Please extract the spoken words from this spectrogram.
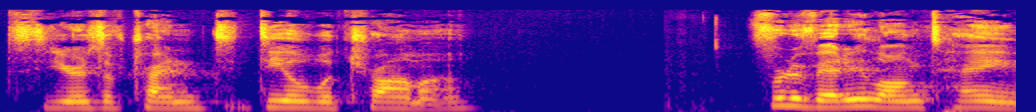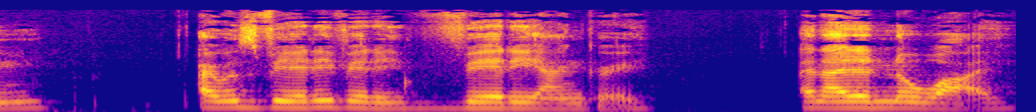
it's years of trying to deal with trauma. For a very long time, I was very, very, very angry. And I didn't know why.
